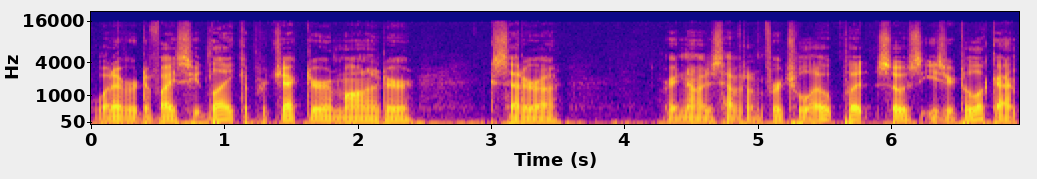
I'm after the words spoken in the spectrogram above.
whatever device you'd like, a projector, a monitor, etc. Right now I just have it on virtual output, so it's easier to look at.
